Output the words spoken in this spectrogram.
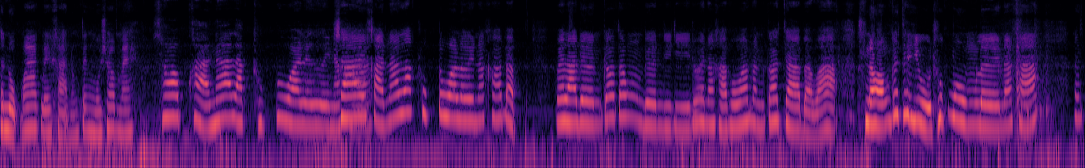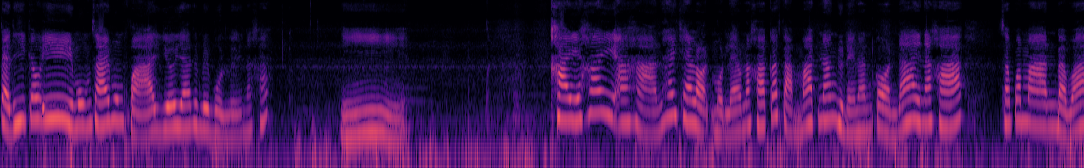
สนุกมากเลยค่ะ น้องแตงโมชอบไหม ชอบค่ะ น่ารักทุกตัวเลยนะคะ ใช่ค่ะ น่ารักทุกตัวเลยนะคะ แบบเวลาเดินก็ต้องเดินดีๆด้วยนะคะ เพราะว่ามันก็จะแบบว่า น้องก็จะอยู่ทุกมุมเลยนะคะ ตั้งแต่ที่เก้าอี้มุมซ้ายมุมขวาเยอะแยะเต็มไปหมดเลยนะคะ นี่ ใครให้อาหารให้แครอทหมดแล้วนะคะ ก็สามารถนั่งอยู่ในนั้นก่อนได้นะคะ สักประมาณแบบว่า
